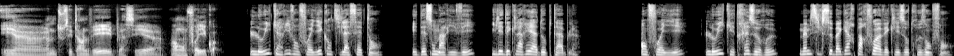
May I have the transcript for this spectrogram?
et euh, on a tous été enlevés et placés euh, en foyer, quoi. Loïc arrive en foyer quand il a 7 ans. Et dès son arrivée, il est déclaré adoptable. En foyer, Loïc est très heureux, même s'il se bagarre parfois avec les autres enfants.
